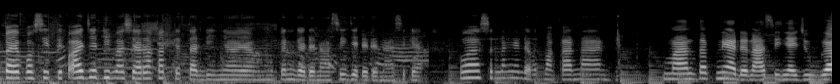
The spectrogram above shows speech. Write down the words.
Ya kayak positif aja di masyarakat kayak tadinya yang mungkin gak ada nasi jadi ada nasi kayak wah seneng ya dapat makanan. Mantap nih ada nasinya juga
